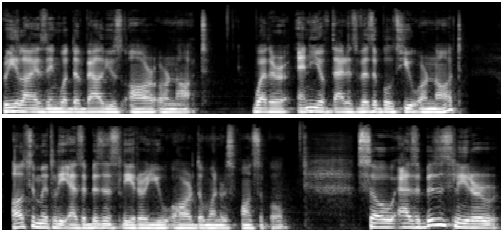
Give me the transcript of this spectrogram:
realizing what the values are or not, whether any of that is visible to you or not. Ultimately, as a business leader, you are the one responsible. So, as a business leader,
